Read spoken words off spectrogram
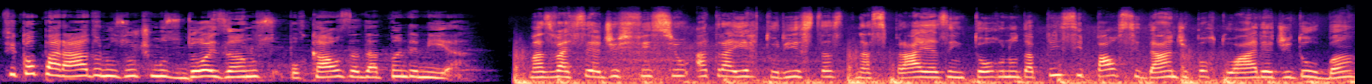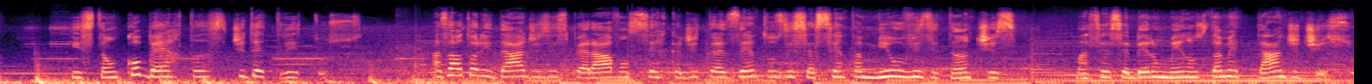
ficou parado nos últimos dois anos por causa da pandemia. Mas vai ser difícil atrair turistas nas praias em torno da principal cidade portuária de Durban, que estão cobertas de detritos. As autoridades esperavam cerca de 360 mil visitantes, mas receberam menos da metade disso.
